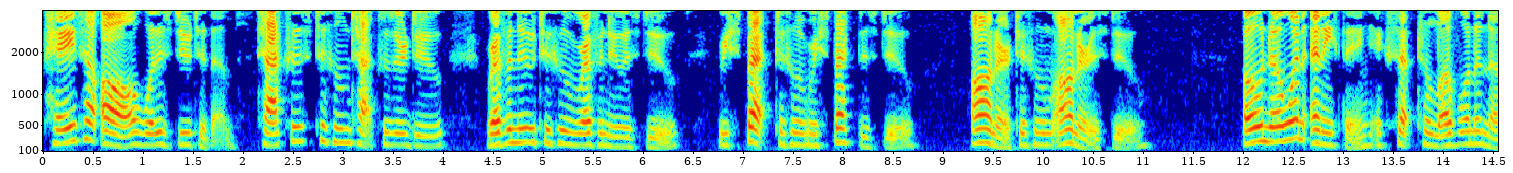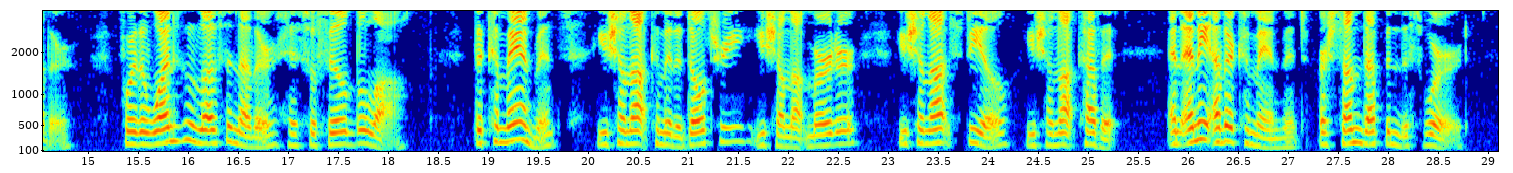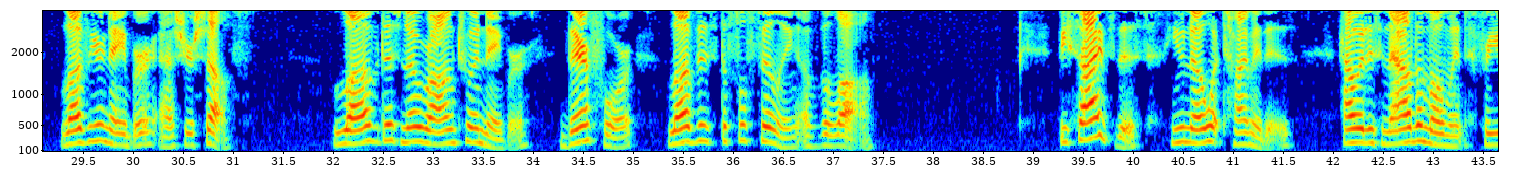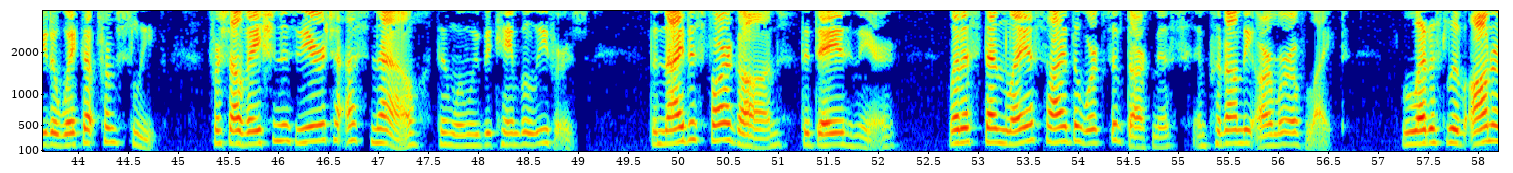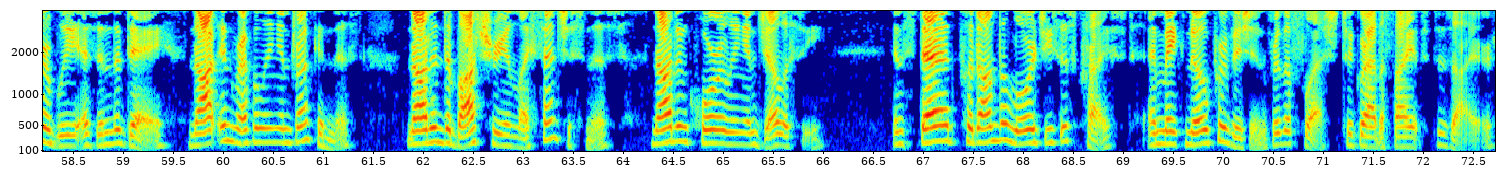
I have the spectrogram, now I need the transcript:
Pay to all what is due to them taxes to whom taxes are due, revenue to whom revenue is due, respect to whom respect is due, honor to whom honor is due. Owe no one anything except to love one another, for the one who loves another has fulfilled the law. The commandments you shall not commit adultery, you shall not murder, you shall not steal, you shall not covet, and any other commandment are summed up in this word love your neighbor as yourself. Love does no wrong to a neighbor. Therefore, love is the fulfilling of the law. Besides this, you know what time it is, how it is now the moment for you to wake up from sleep, for salvation is nearer to us now than when we became believers. The night is far gone, the day is near. Let us then lay aside the works of darkness and put on the armor of light. Let us live honorably as in the day, not in reveling and drunkenness not in debauchery and licentiousness, not in quarreling and jealousy. Instead, put on the Lord Jesus Christ, and make no provision for the flesh to gratify its desires.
